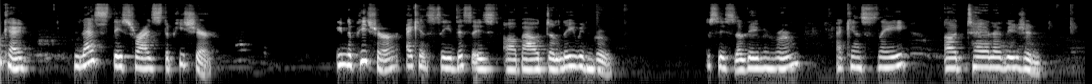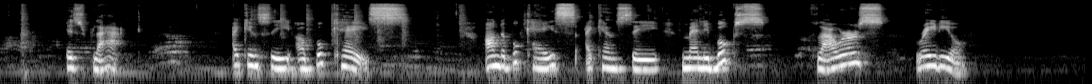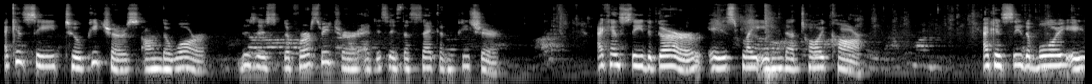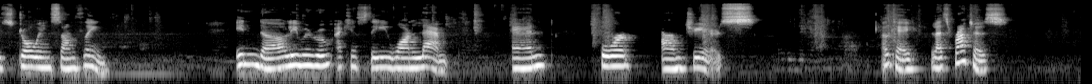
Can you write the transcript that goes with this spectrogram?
Okay, let's describe the picture. In the picture, I can see this is about the living room. This is the living room. I can see a television. It's black. I can see a bookcase. On the bookcase, I can see many books, flowers, radio. I can see two pictures on the wall. This is the first picture and this is the second picture. I can see the girl is playing the toy car. I can see the boy is drawing something. In the living room, I can see one lamp and four armchairs. Okay, let's practice.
